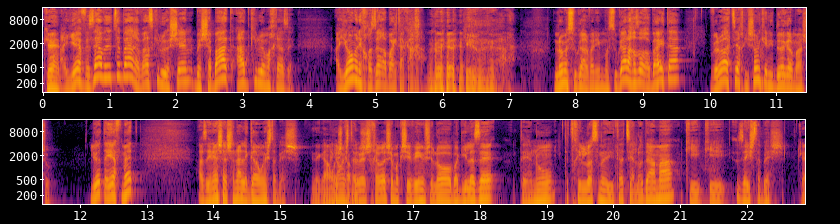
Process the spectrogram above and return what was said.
כן. עייף וזה, אבל יוצא בערב, ואז כאילו יושן בשבת עד כאילו יום אחרי זה. היום אני חוזר הביתה ככה. כאילו, לא מסוגל, ואני מסוגל לחזור הביתה ולא להצליח לישון כי אני דואג על משהו. להיות עייף מת, אז העניין שהשנה לגמרי השתבש. לגמרי השתבש. חבר'ה שמקשיבים שלא בגיל הזה, תהנו, תתחילו לעשות מדיטציה, לא יודע מה, כי, כי זה השתבש. כן.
